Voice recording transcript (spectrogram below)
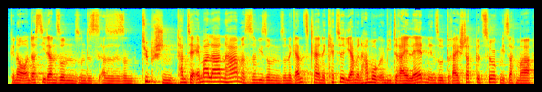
genau, und dass die dann so einen, so einen, also so einen typischen Tante-Emma-Laden haben. Das ist irgendwie so, ein, so, eine ganz kleine Kette, die haben in Hamburg irgendwie drei Läden in so drei Stadtbezirken, ich sag mal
